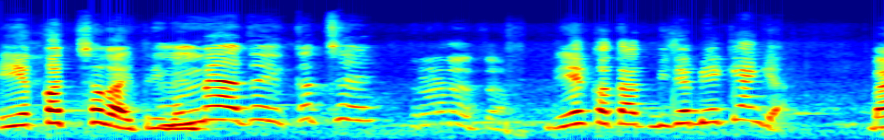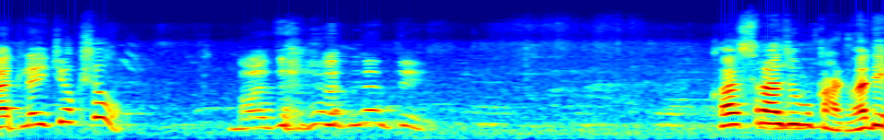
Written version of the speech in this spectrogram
એક જ છે ગાયત્રી. મમ્મી આ એક જ છે. ત્રણ હતા. એક હતા બીજા બે ક્યાં ગયા? બાદ લઈ નથી. ખાસ રાજુ હું કાઢવા દે.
